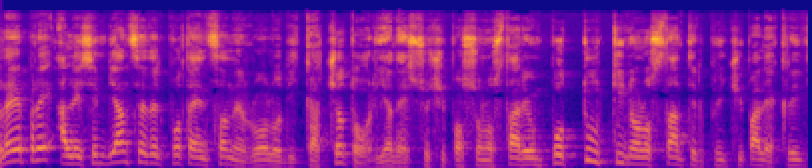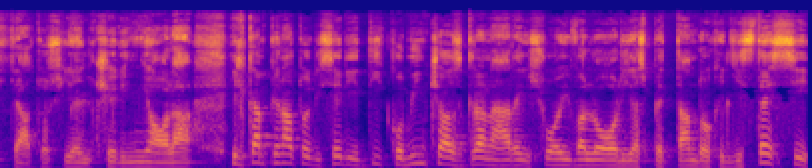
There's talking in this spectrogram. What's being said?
Lepre ha le sembianze del Potenza nel ruolo di cacciatori, adesso ci possono stare un po' tutti nonostante il principale accreditato sia il Cerignola. Il campionato di Serie D comincia a sgranare i suoi valori aspettando che gli stessi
